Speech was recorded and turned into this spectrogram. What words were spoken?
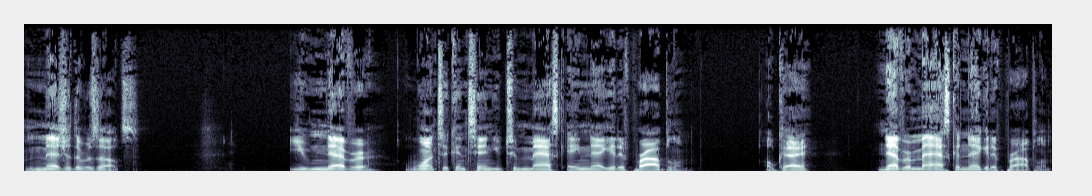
Measure the results. You never want to continue to mask a negative problem. Okay? Never mask a negative problem.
